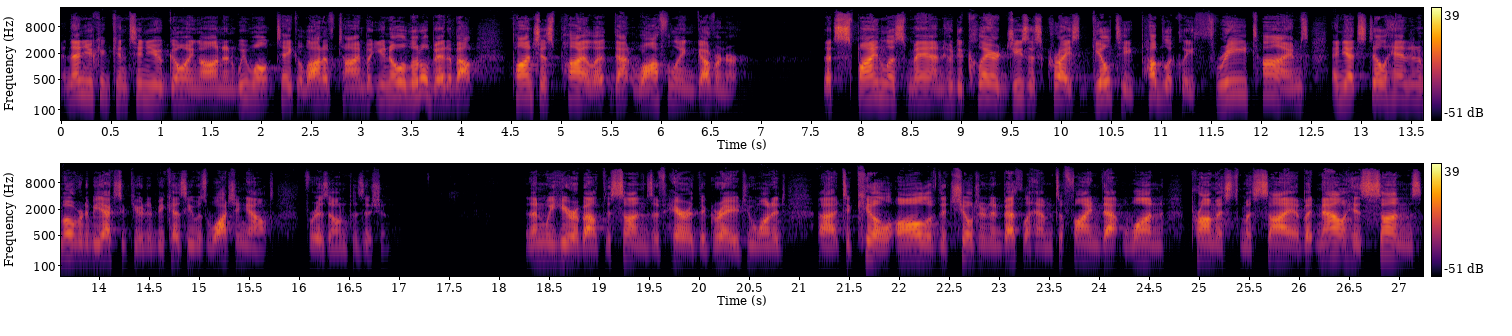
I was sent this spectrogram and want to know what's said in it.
And then you can continue going on, and we won't take a lot of time, but you know a little bit about Pontius Pilate, that waffling governor, that spineless man who declared Jesus Christ guilty publicly three times and yet still handed him over to be executed because he was watching out for his own position. And then we hear about the sons of Herod the Great who wanted uh, to kill all of the children in Bethlehem to find that one promised Messiah. But now his sons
